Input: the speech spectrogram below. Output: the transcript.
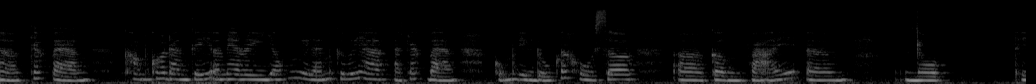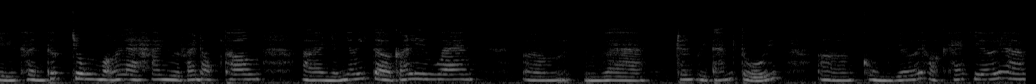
uh, các bạn không có đăng ký ở Mary giống như đám cưới ha và các bạn cũng điền đủ các hồ sơ uh, cần phải uh, nộp thì hình thức chung vẫn là hai người phải độc thân uh, những giấy tờ có liên quan uh, và trên 18 tuổi uh, cùng giới hoặc khác giới ha.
